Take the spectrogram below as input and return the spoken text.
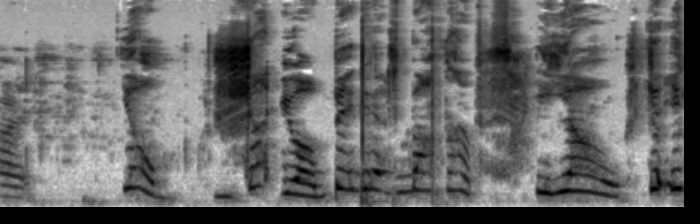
Alright. Yo, shut your big ass mouth up. Yo, you, you,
